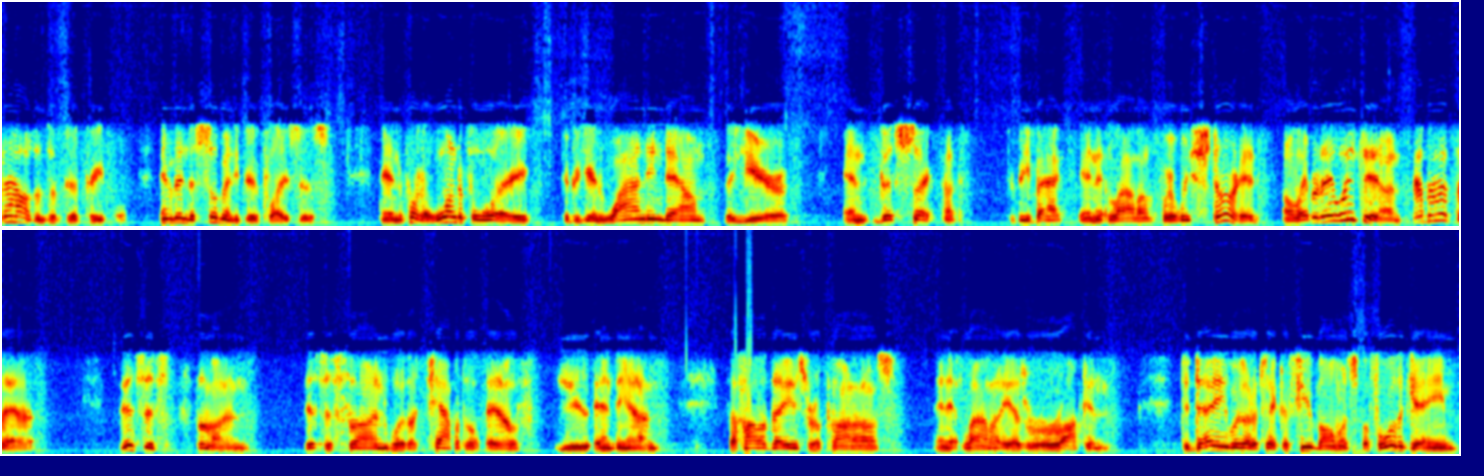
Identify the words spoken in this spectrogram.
thousands of good people and been to so many good places. And what a wonderful way to begin winding down the year and this segment to be back in Atlanta where we started on Labor Day weekend. How about that? This is fun. This is fun with a capital F U N N. The holidays are upon us, and Atlanta is rocking. Today, we're going to take a few moments before the game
